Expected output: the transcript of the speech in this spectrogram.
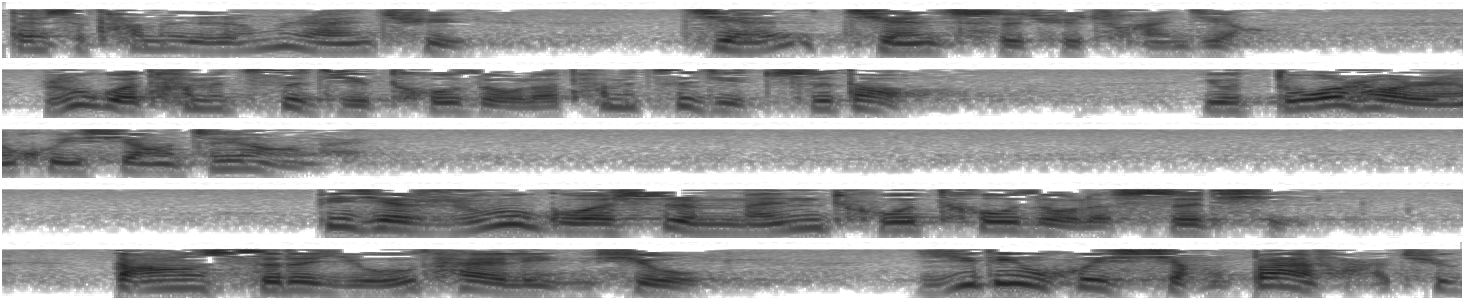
但是他们仍然去坚坚持去传讲。如果他们自己偷走了，他们自己知道有多少人会像这样来。并且，如果是门徒偷走了尸体，当时的犹太领袖一定会想办法去，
